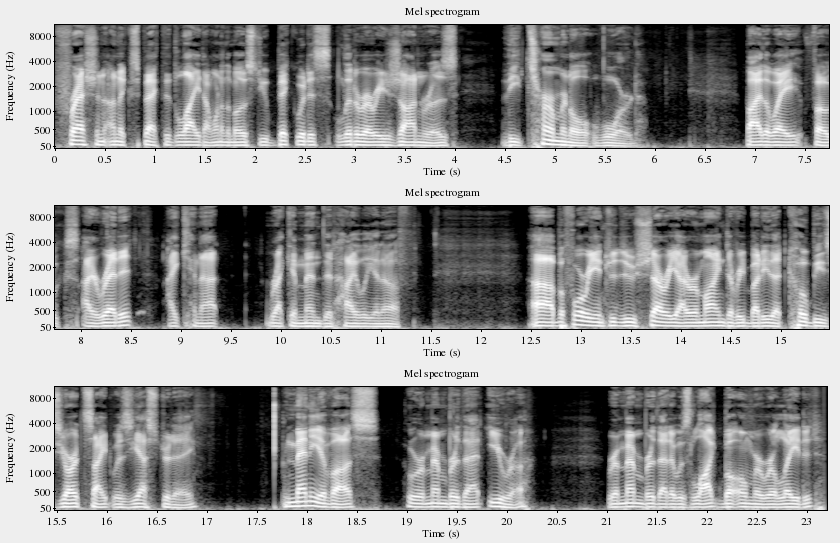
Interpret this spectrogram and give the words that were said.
fresh and unexpected light on one of the most ubiquitous literary genres, the terminal ward. By the way, folks, I read it. I cannot recommend it highly enough. Uh, before we introduce Sherri, I remind everybody that Koby's yard site was yesterday. Many of us who remember that era remember that it was Lag BaOmer related,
